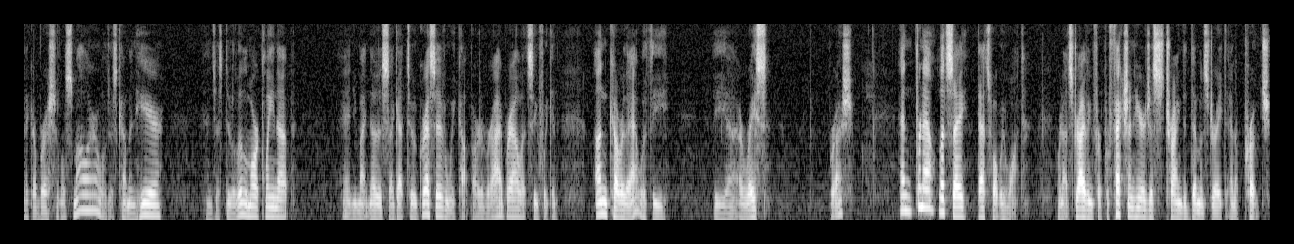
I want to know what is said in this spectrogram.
make our brush a little smaller. We'll just come in here and just do a little more cleanup. And you might notice I got too aggressive and we caught part of her eyebrow. Let's see if we can uncover that with the, the uh, erase brush. And for now, let's say that's what we want. We're not striving for perfection here, just trying to demonstrate an approach.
